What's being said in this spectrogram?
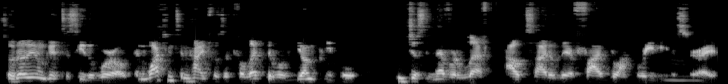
So they don't get to see the world. And Washington Heights was a collective of young people who just never left outside of their five block radius, right?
